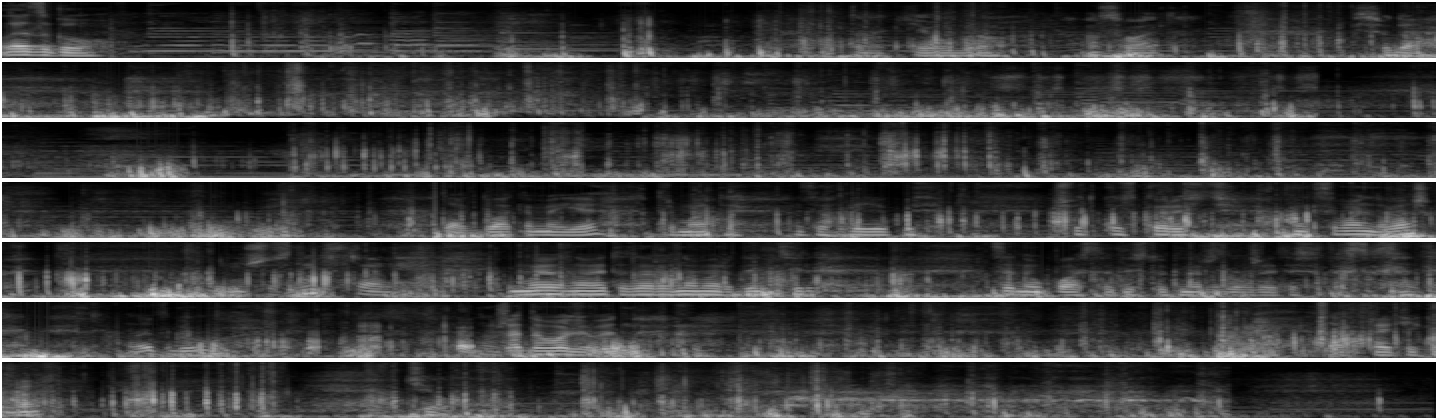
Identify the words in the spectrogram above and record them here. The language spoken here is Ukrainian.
я. Let's go. Я убрав асфальт. Сюди. Так, 2 км є. Тримати взагалі якусь швидку скорість максимально важко. Тому що сніг сраний. І моя, знаєте, зараз номер один ціль це не впасти десь тут не розложитися, так сказати. Let's go. Ну, Вже доволі видно. Так, третій км. Чил.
